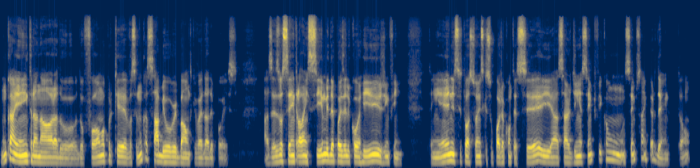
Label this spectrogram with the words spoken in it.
Nunca entra na hora do, do FOMO, porque você nunca sabe o rebound que vai dar depois. Às vezes você entra lá em cima e depois ele corrige, enfim. Tem N situações que isso pode acontecer e as sardinhas sempre ficam, sempre saem perdendo. Então,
